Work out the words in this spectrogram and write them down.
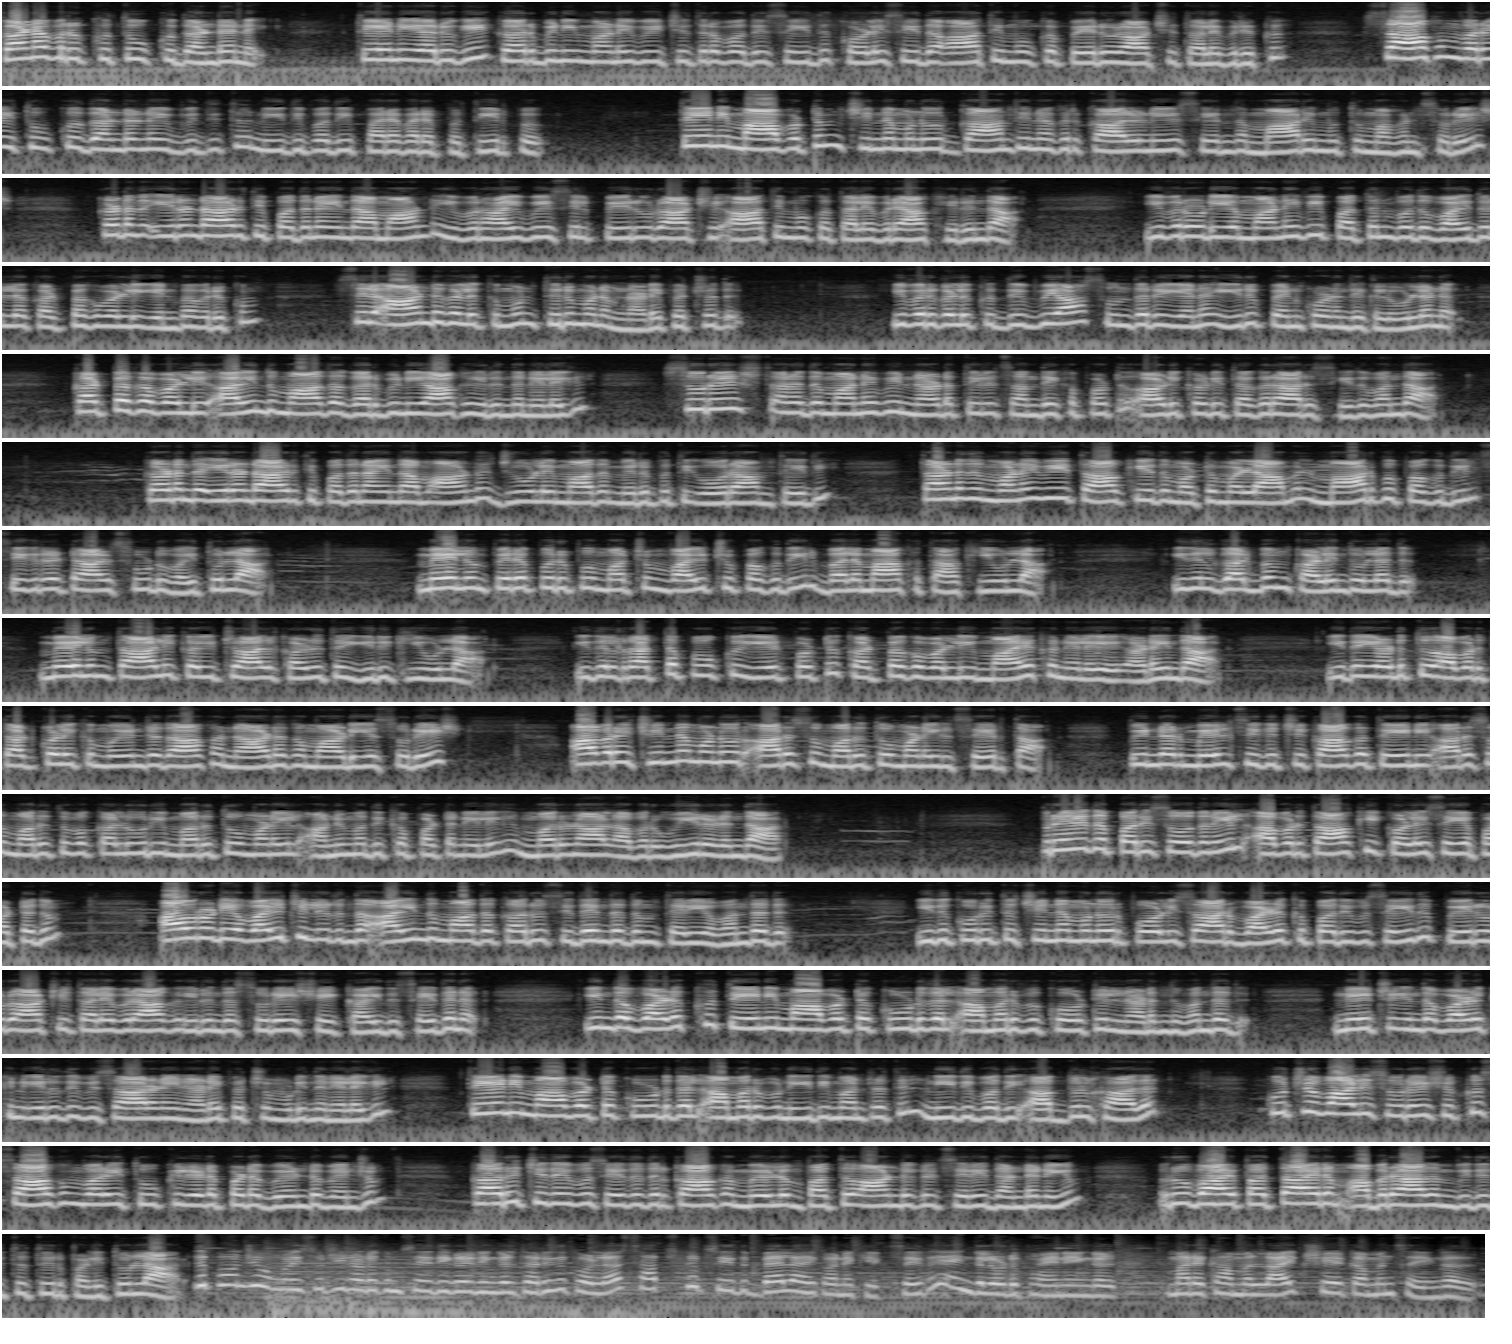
கணவருக்கு தூக்கு தண்டனை. தேனி அருகே கர்ப்பிணி மனைவி சித்திரவதை செய்து கொலை செய்த அதிமுக பேரூராட்சி தலைவருக்கு சாகும் வரை தூக்கு தண்டனை விதித்து நீதிபதி பரபரப்பு தீர்ப்பு. தேனி மாவட்டம் சின்னமனூர் காந்தி நகர் காலனியைச் சேர்ந்த மாரிமுத்து மகன் சுரேஷ் கடந்த இரண்டாயிரத்தி பதினைந்தாம் ஆண்டு இவர் ஹைவேஸில் பேரூராட்சி அதிமுக தலைவராக இருந்தார். இவருடைய மனைவி பத்தொன்பது வயதுள்ள கற்பகவள்ளி என்பவருக்கும் சில ஆண்டுகளுக்கு முன் திருமணம் நடைபெற்றது. இவர்களுக்கு திவ்யா சுந்தரி என இரு பெண் குழந்தைகள் உள்ளனர். கற்பகவள்ளி ஐந்து மாத கர்ப்பிணியாக இருந்த நிலையில் சுரேஷ் தனது மனைவி நடத்தையில் சந்தேகப்பட்டு அடிக்கடி தகராறு செய்து வந்தார். கடந்த இரண்டாயிரத்தி பதினைந்தாம் ஆண்டு ஜூலை மாதம் இருபத்தி ஓராம் தேதி தனது மனைவியை தாக்கியது மட்டுமல்லாமல் மார்பு பகுதியில் சிகரெட்டால் சூடு வைத்துள்ளார். மேலும் பிறப்புறுப்பு மற்றும் வயிற்று பகுதியில் பலமாக தாக்கியுள்ளார். இதில் கர்ப்பம் கலைந்துள்ளது மேலும் தாலி கயிற்றால் கழுத்தை இறுக்கியுள்ளார். இதில் இரத்தப்போக்கு ஏற்பட்டு கற்பகவள்ளி மயக்க நிலையை அடைந்தார். இதையடுத்து அவர் தற்கொலைக்கு முயன்றதாக நாடகமாடிய சுரேஷ் அவரை சின்னமனூர் அரசு மருத்துவமனையில் சேர்த்தார். பின்னர் மேல் சிகிச்சைக்காக தேனி அரசு மருத்துவக் கல்லூரி மருத்துவமனையில் அனுமதிக்கப்பட்ட நிலையில் மறுநாள் அவர் உயிரிழந்தார். பிரேத பரிசோதனையில் அவர் தாக்கி கொலை செய்யப்பட்டதும் அவருடைய வயிற்றில் இருந்த ஐந்து மாத கரு சிதைந்ததும் தெரிய வந்தது. இது குறித்து சின்னமனூர் போலீசார் வழக்கு பதிவு செய்து பேரூராட்சி தலைவராக இருந்த சுரேஷை கைது செய்தனர். இந்த வழக்கு தேனி மாவட்ட கூடுதல் அமர்வு கோர்ட்டில் நடந்து வந்தது. நேற்று இந்த வழக்கின் இறுதி விசாரணை நடைபெற்று முடிந்த நிலையில் தேனி மாவட்ட கூடுதல் அமர்வு நீதிமன்றத்தில் நீதிபதி அப்துல் காதர் குற்றவாளி சுரேஷுக்கு சாகும் வரை தூக்கிலிடப்பட வேண்டும் என்றும் கருச்சிதைவு செய்ததற்காக மேலும் பத்து ஆண்டுகள் சிறை தண்டனையும் ரூபாய் பத்தாயிரம் அபராதம் விதித்து தீர்ப்பளித்துள்ளார். இது போன்று உங்களை சுற்றி நடக்கும் செய்திகளை நீங்கள் தெரிந்து கொள்ள சப்ஸ்கிரைப் செய்து பெல் ஐகானை கிளிக் செய்து எங்களோடு பயணியுங்கள். மறக்காமல் லைக் ஷேர் கமெண்ட் செய்யுங்கள்.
